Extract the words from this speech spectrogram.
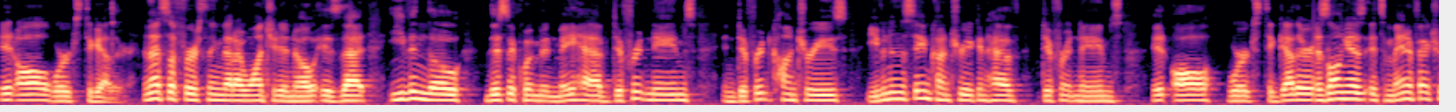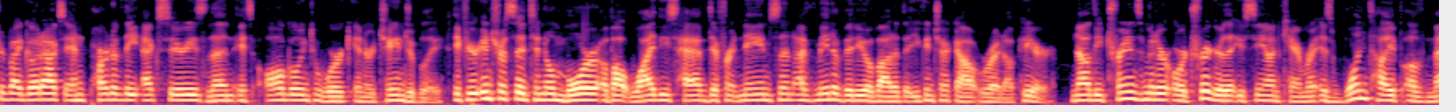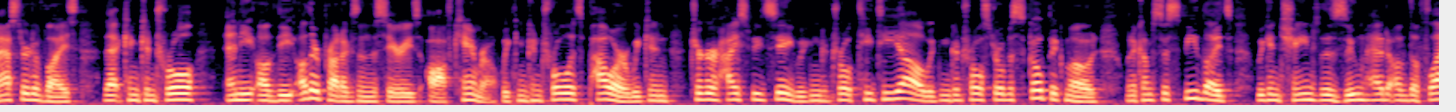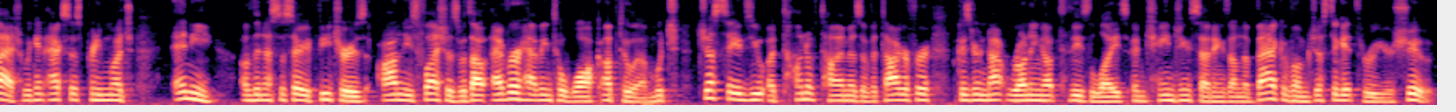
it all works together. And that's the first thing that I want you to know is that even though this equipment may have different names in different countries, even in the same country, it can have different names. It all works together. As long as it's manufactured by Godox and part of the X series, then it's all going to work interchangeably. If you're interested to know more about why these have different names, then I've made a video about it that you can check out right up here. Now the transmitter or trigger that you see on camera is one type of master device that can control any of the other products in the series off camera. We can control its power, we can trigger high speed sync, we can control TTL, we can control stroboscopic mode. When it comes to speed lights, we can change the zoom head of the flash. We can access pretty much any of the necessary features on these flashes without ever having to walk up to them, which just saves you a ton of time as a photographer because you're not running up to these lights and changing settings on the back of them just to get through your shoot.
